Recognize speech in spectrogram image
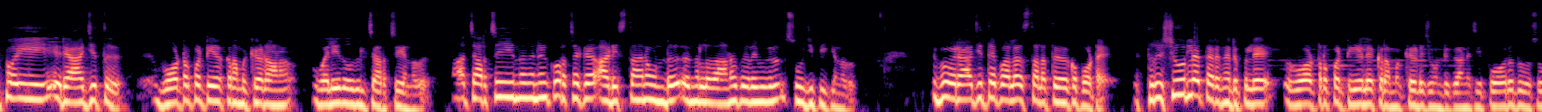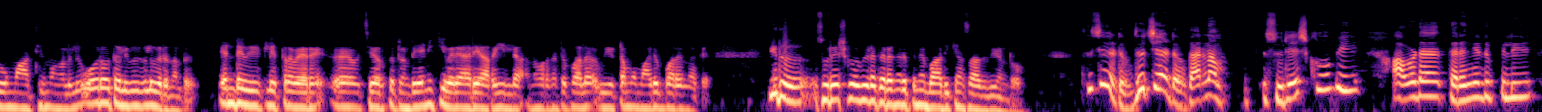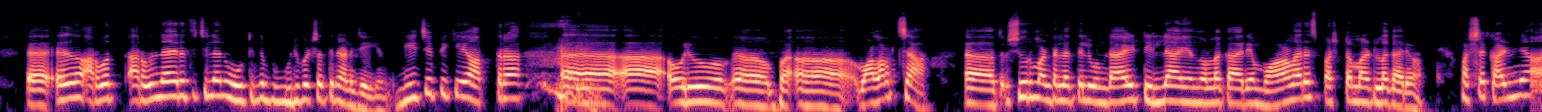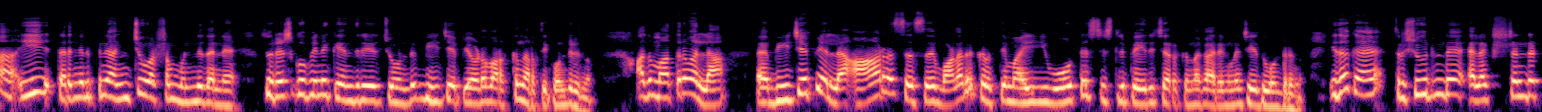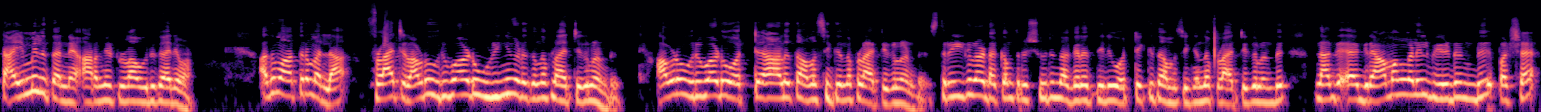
ഇപ്പോൾ ഈ രാജ്യത്ത് വോട്ടർ പട്ടിക ക്രമക്കേടാണ് വലിയ തോതിൽ ചർച്ച ചെയ്യുന്നത്. ആ ചർച്ച ചെയ്യുന്നതിന് കുറച്ചൊക്കെ അടിസ്ഥാനമുണ്ട് എന്നുള്ളതാണ് തെളിവുകൾ സൂചിപ്പിക്കുന്നത്. ഇപ്പോൾ രാജ്യത്തെ പല സ്ഥലത്തേക്കൊക്കെ പോട്ടെ തൃശ്ശൂരിലെ തെരഞ്ഞെടുപ്പിലെ വോട്ടർ പട്ടികയിലെ ക്രമക്കേട് ചൂണ്ടിക്കാണിച്ച് ഇപ്പോൾ ഓരോ ദിവസവും മാധ്യമങ്ങളിൽ ഓരോ തെളിവുകൾ വരുന്നുണ്ട്. എന്റെ വീട്ടിൽ ഇത്ര പേരെ ചേർത്തിട്ടുണ്ട് എനിക്ക് ഇവരെ ആരെയും അറിയില്ല എന്ന് പറഞ്ഞിട്ട് പല വീട്ടമ്മമാരും പറയുന്നതൊക്കെ. ഇത് സുരേഷ് ഗോപിയുടെ തെരഞ്ഞെടുപ്പിനെ ബാധിക്കാൻ സാധ്യതയുണ്ടോ? തീർച്ചയായിട്ടും തീർച്ചയായിട്ടും. കാരണം സുരേഷ് ഗോപി അവിടെ തെരഞ്ഞെടുപ്പിൽ അറുപത് അറുപതിനായിരത്തി ചില്ലാൻ വോട്ടിന്റെ ഭൂരിപക്ഷത്തിനാണ് ജയിക്കുന്നത്. ബി ജെ പിക്ക് അത്ര ഒരു വളർച്ച തൃശ്ശൂർ മണ്ഡലത്തിൽ ഉണ്ടായിട്ടില്ല എന്നുള്ള കാര്യം വളരെ സ്പഷ്ടമായിട്ടുള്ള കാര്യമാണ്. പക്ഷെ കഴിഞ്ഞ ഈ തെരഞ്ഞെടുപ്പിന് അഞ്ചു വർഷം മുന്നേ തന്നെ സുരേഷ് ഗോപിനെ കേന്ദ്രീകരിച്ചുകൊണ്ട് ബി ജെ പി അവിടെ വർക്ക് നടത്തിക്കൊണ്ടിരുന്നു. അത് മാത്രമല്ല ബി ജെ പി അല്ല ആർ എസ് എസ് വളരെ കൃത്യമായി ഈ വോട്ടേഴ്സ് ലിസ്റ്റിൽ പേര് ചേർക്കുന്ന കാര്യങ്ങളും ചെയ്തുകൊണ്ടിരുന്നു. ഇതൊക്കെ തൃശ്ശൂരിന്റെ ഇലക്ഷന്റെ ടൈമിൽ തന്നെ അറിഞ്ഞിട്ടുള്ള ഒരു കാര്യമാണ്. അതുമാത്രമല്ല ഫ്ലാറ്റുകൾ അവിടെ ഒരുപാട് ഒഴിഞ്ഞു കിടക്കുന്ന ഫ്ലാറ്റുകളുണ്ട്. അവിടെ ഒരുപാട് ഒറ്റ ആൾ താമസിക്കുന്ന ഫ്ലാറ്റുകളുണ്ട്. സ്ത്രീകളടക്കം തൃശ്ശൂർ നഗരത്തിൽ ഒറ്റയ്ക്ക് താമസിക്കുന്ന ഫ്ലാറ്റുകളുണ്ട്. നഗ ഗ്രാമങ്ങളിൽ വീടുണ്ട് പക്ഷേ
